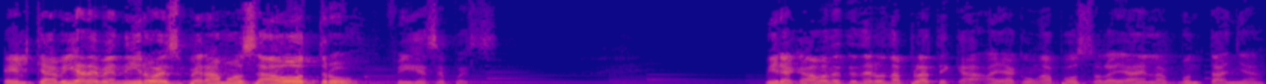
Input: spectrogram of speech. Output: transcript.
el que había de venir o esperamos a otro? Fíjese pues. Mira, acabamos de tener una plática allá con un apóstol allá en la montaña.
